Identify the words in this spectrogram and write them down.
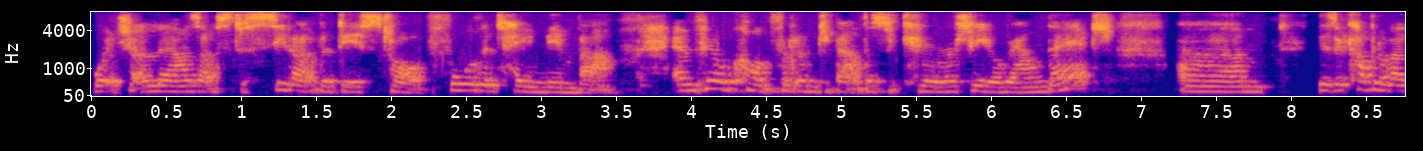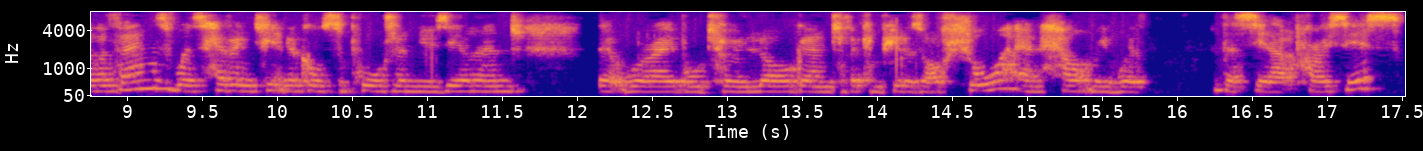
which allows us to set up the desktop for the team member and feel confident about the security around that. Um, there's a couple of other things was having technical support in New Zealand that were able to log into the computers offshore and help me with the setup process.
